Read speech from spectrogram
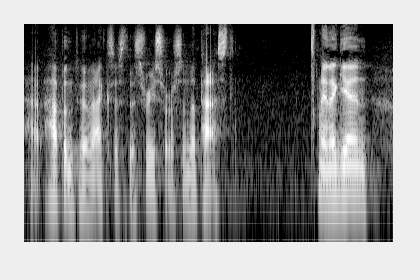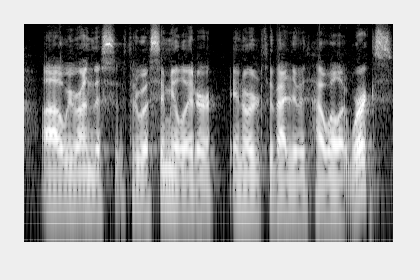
ha- happened to have accessed this resource in the past. And again, uh, we run this through a simulator in order to evaluate how well it works.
